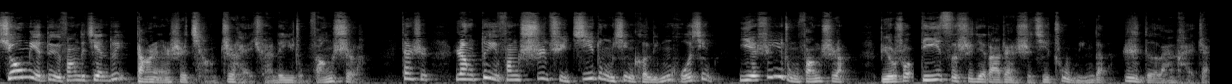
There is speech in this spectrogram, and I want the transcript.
消灭对方的舰队当然是抢制海权的一种方式了，但是让对方失去机动性和灵活性也是一种方式啊。比如说第一次世界大战时期著名的日德兰海战，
